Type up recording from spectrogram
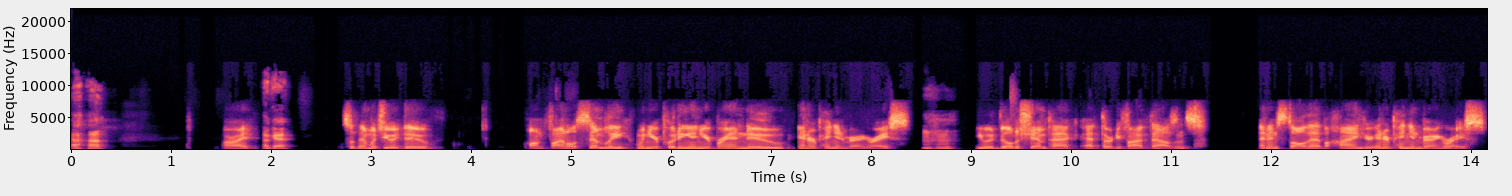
Uh huh. All right. Okay. So then what you would do on final assembly, when you're putting in your brand new inner pinion bearing race, Mm-hmm. you would build a shim pack at 35 thousandths and install that behind your inner pinion bearing race.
